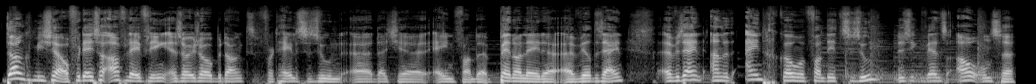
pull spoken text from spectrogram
Dank Michel voor deze aflevering. En sowieso bedankt voor het hele seizoen uh, dat je een van de panelleden uh, wilde zijn. Uh, we zijn aan het eind gekomen van dit seizoen. Dus ik wens al onze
